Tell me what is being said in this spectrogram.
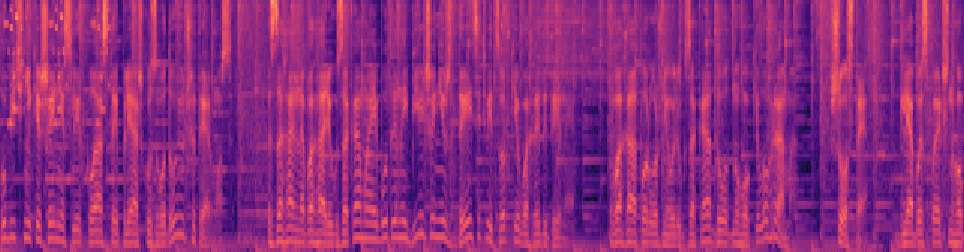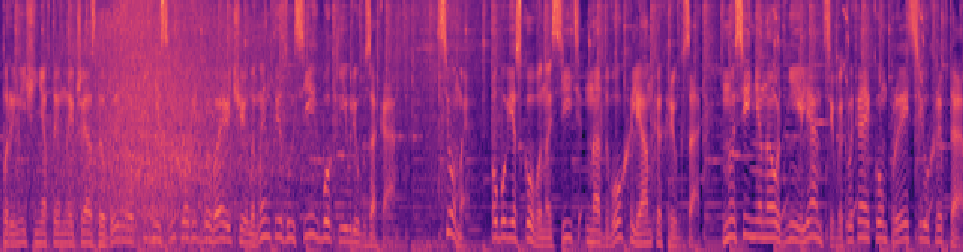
У бічній кишені слід класти пляшку з водою чи термос. Загальна вага рюкзака має бути не більше ніж 10% ваги дитини. Вага порожнього рюкзака до 1 кг. Шосте. Для безпечного переміщення в темний час доби необхідні світловідбиваючі елементи з усіх боків рюкзака. Сьоме. Обов'язково носіть на двох лямках рюкзак. Носіння на одній лямці викликає компресію хребта,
